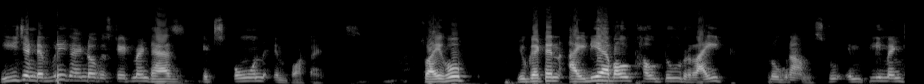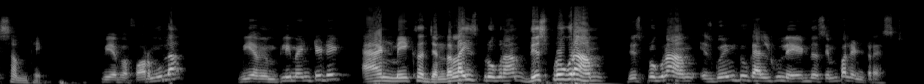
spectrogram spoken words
Each and every kind of statement has its own importance. So I hope you get an idea about how to write programs to implement something. We have a formula, we have implemented it and make a generalized program. This program, this program is going to calculate the simple interest.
